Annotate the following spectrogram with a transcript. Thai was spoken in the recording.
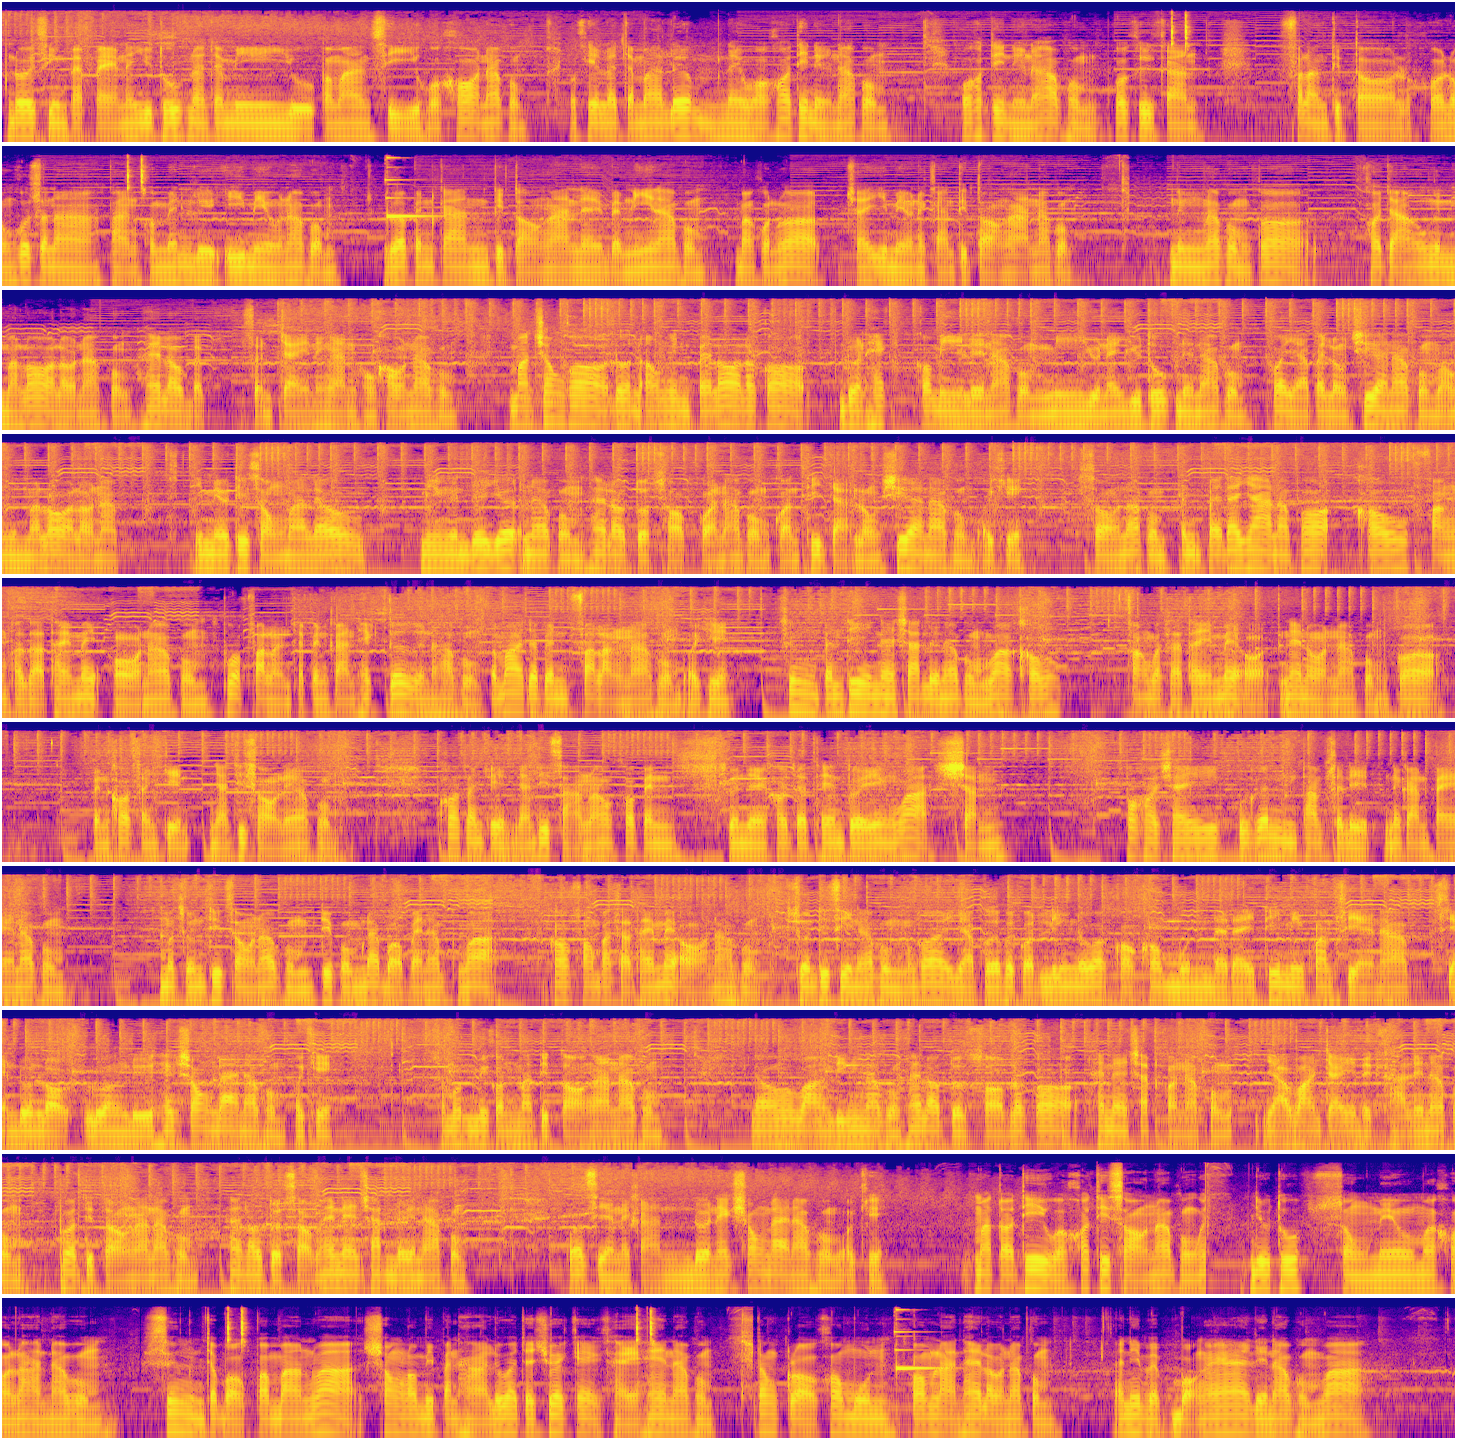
โดยสิ่งแปลกๆใน YouTube นะจะมีอยู่ประมาณ 4 หัวข้อนะผม โอเคเราจะมาเริ่มในหัวข้อที่1นะครับผมหัวข้อที่1นะครับผมก็คือการฝรั่งติดต่อขอลงโฆษณาผ่านคอมเมนต์หรืออีเมลนะครับผมหรือว่าเป็นการติดต่องานอะไรแบบนี้นะครับผมบางคนก็ใช้อีเมลในการติดต่องานนะครับผมหนึ่งนะผมก็เขาจะเอาเงินมาล่อเรานะครับผมให้เราแบบสนใจในงานของเขานะครับผมบางช่องก็โดนเอาเงินไปล่อแล้วก็โดนแฮ็กก็มีเลยนะครับผมมีอยู่ใน YouTube เลยนะครับผมก็อย่าไปหลงเชื่อนะครับผมเอาเงินมาล่อเรานะครับ อีเมลที่ส่งมาแล้วมีเงินเยอะๆนะครับผมให้เราตรวจสอบก่อนนะครับผมก่อนที่จะหลงเชื่อนะครับผมโอเคสองนะผมเป็นไปได้ยากนะเพราะเขาฟังภาษาไทยไม่ออกนะครับผมพวกฝรั่งจะเป็นการแฮกเกอร์นะครับผมส่วนมากจะเป็นฝรั่งนะครับผมโอเค ซึ่งเป็นที่แน่ชัดเลยนะครับผมว่าเขาฟังภาษาไทยไม่ออกแน่นอนนะครับผมก็เป็นข้อสังเกตอย่างที่สองเลยครับผม ข้อสังเกตอย่างที่สามแล้วก็เป็นส่วนใหญ่เขาจะเทนตัวเองว่าฉัน ราะเขาใช้ Google Translate ในการแปลนะครับผมมาส่วนที่สองนะครับผมที่ผมได้บอกไปนะครับว่าเขาฟังภาษาไทยไม่ออกนะครับผมส่วนที่สี่นะครับผมก็อย่าเผลอไปกดลิงก์หรือว่ากรอกข้อมูลใด ๆ ที่มีความเสี่ยงนะครับเสี่ยงโดนหลอกลวงหรือแฮกช่องได้นะครับผมโอเค สมมติมีคนมาติดต่องานนะครับผมแล้ววางลิงก์นะผมให้เราตรวจสอบแล้วก็ให้แน่ชัดก่อนนะผม อย่าวางใจเด็ดขาดเลยนะผม เพื่อติดต่องานนะผม ให้เราตรวจสอบให้แน่ชัดเลยนะผม เพราะเสี่ยงในการโดนแฮกช่องได้นะครับผมโอเค มาต่อที่หัวข้อที่สองนะครับผม YouTube ส่งเมลมาขอรหัสนะครับผม ซึ่งจะบอกประมาณว่าช่องเรามีปัญหาหรือว่าจะช่วยแก้ไขให้นะผม ต้องกรอกข้อมูลพร้อมรหัสให้เรานะผม อันนี้แบบบอกง่ายๆเลยนะผมว่า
